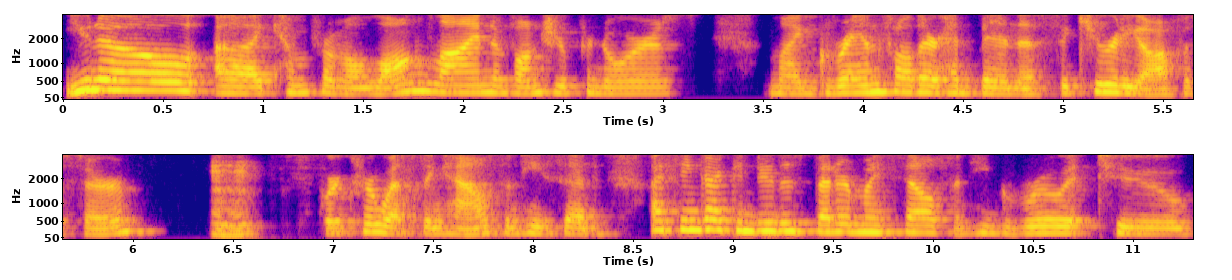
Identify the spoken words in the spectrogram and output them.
You know, uh, I come from a long line of entrepreneurs. My grandfather had been a security officer. Mm-hmm worked for Westinghouse and he said, I think I can do this better myself. And he grew it to,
